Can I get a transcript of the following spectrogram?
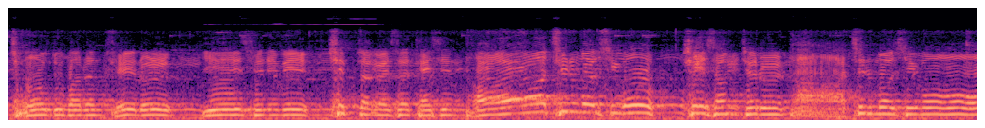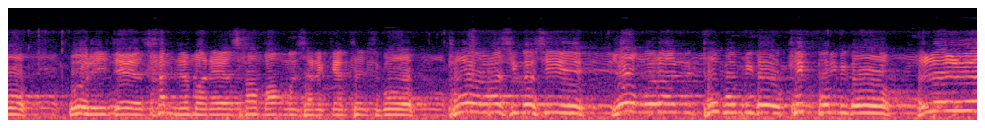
저주 받은 죄를 예수님이 십자가에서 대신 다 짊어지고 세상 죄를 다 짊어지고 우리 이제 3년 만에 사망 문사를 깨뜨리고 부활하신 것이 영원한 복음이고 기쁨이고 할렐루야!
